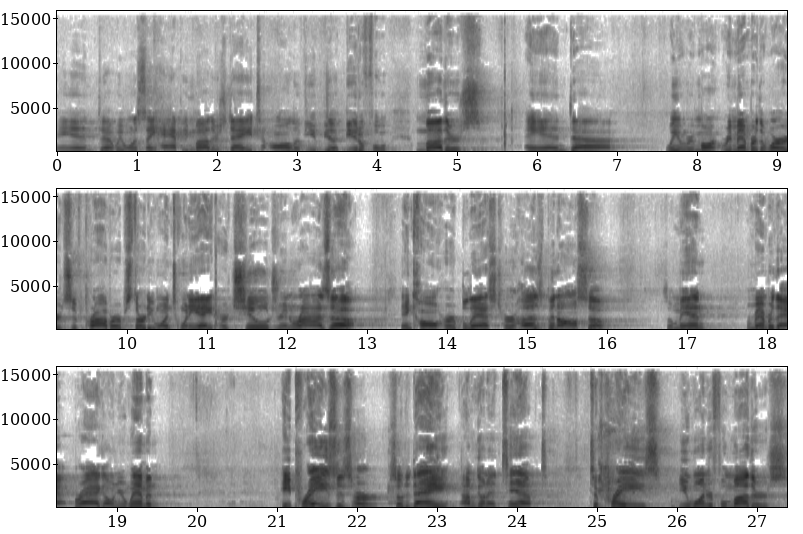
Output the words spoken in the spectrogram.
And uh, we want to say Happy Mother's Day to all of you be- beautiful mothers. And uh, we rem- remember the words of Proverbs 31 28 Her children rise up and call her blessed, her husband also. So, men, remember that. Brag on your women. He praises her. So, today I'm going to attempt to praise you, wonderful mothers,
